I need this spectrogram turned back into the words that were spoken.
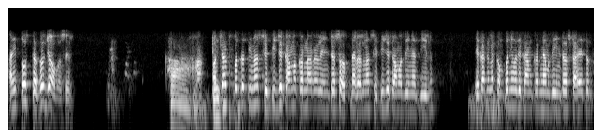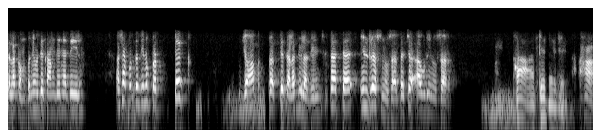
आणि तोच त्याचा जॉब असेल. अशाच पद्धतीनं शेतीचे कामं करणाऱ्याला इंटरेस्ट असणाऱ्याला शेतीचे कामं देण्यात येईल एखाद्याला कंपनीमध्ये काम करण्यामध्ये इंटरेस्ट आहे तर त्याला कंपनीमध्ये काम देण्यात येईल. अशा पद्धतीनं प्रत्येक जॉब प्रत्येकाला दिला जाईल त्या त्या इंटरेस्टनुसार त्याच्या आवडीनुसार. हा आहे. हा.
